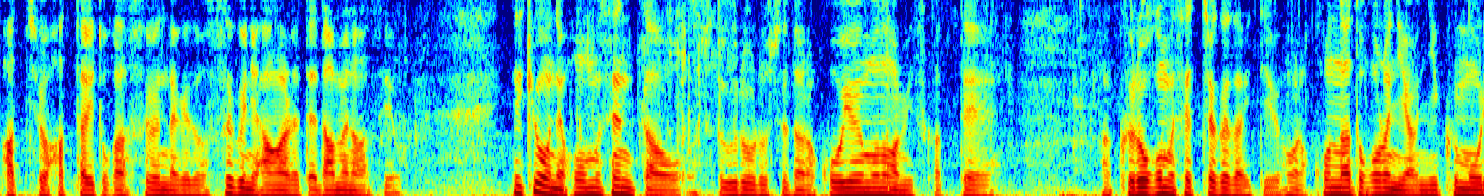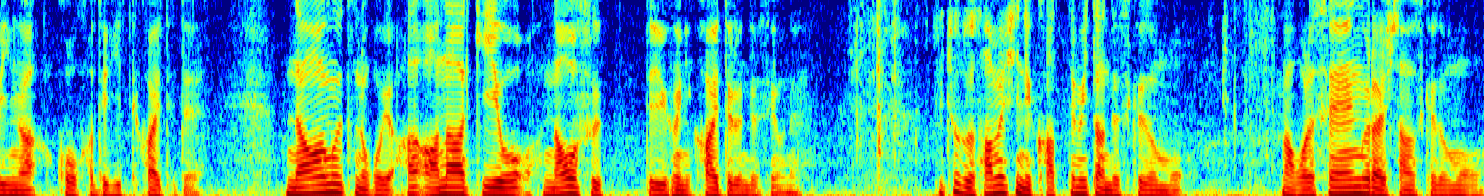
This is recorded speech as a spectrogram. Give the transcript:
パッチを貼ったりとかするんだけどすぐに剥がれてダメなんですよ。で今日ねホームセンターをちょっとうろうろしてたらこういうものが見つかってあ黒ゴム接着剤っていうほらこんなところには肉盛りが効果的って書いてて長靴のこういう穴開きを直すっていう風に書いてるんですよね。でちょっと試しに買ってみたんですけどもまあこれ1000円ぐらいしたんですけども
